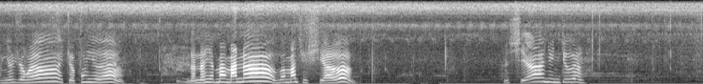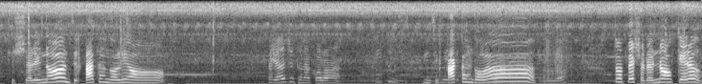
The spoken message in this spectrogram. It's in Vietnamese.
nhớ rồi á chờ phong dừa đợt này má mắn á má mắn chỉ sợ sợ nhìn chưa? Chỉ sợ lên nó chỉ cắt cái ngồi liền chỉ cắt cái ngồi tôi bé sợ đến nó kia đâu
